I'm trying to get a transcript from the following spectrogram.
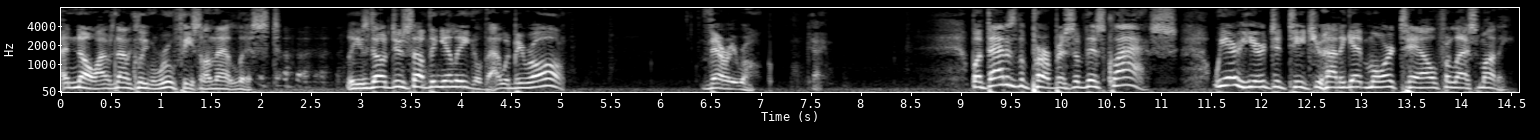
uh, no, I was not including roofies on that list. Please don't do something illegal. That would be wrong. Very wrong. Okay. But that is the purpose of this class. We are here to teach you how to get more tail for less money.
